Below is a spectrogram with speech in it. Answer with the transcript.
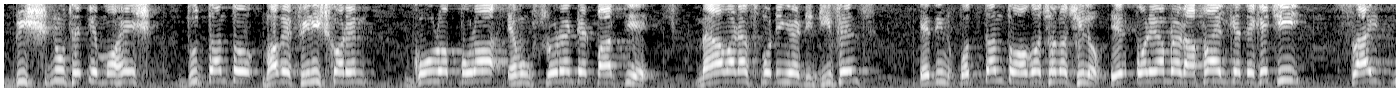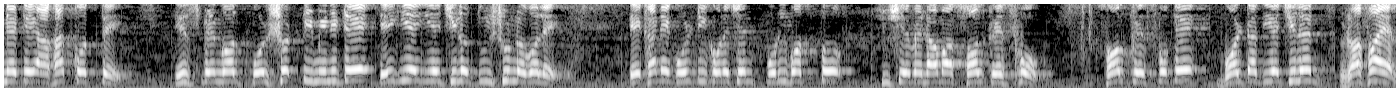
বিষ্ণু থেকে মহেশ দুর্দান্তভাবে ফিনিশ করেন গৌরব পোড়া এবং ফ্লোরেন্টের পাস দিয়ে। মেহামাডা স্পোর্টিংয়ের ডিফেন্স এদিন অত্যন্ত অগোছলো ছিল। এরপরে আমরা রাফায়েলকে দেখেছি। সাইড নেটে আঘাত করতে ইস্টবেঙ্গল পঁয়ষট্টি মিনিটে এগিয়ে গিয়েছিল দুই শূন্য গোলে। এখানে গোলটি করেছেন পরিবর্ত হিসেবে নামা সল ক্রেসপো। সল ক্রেসপোকে বলটা দিয়েছিলেন রাফায়েল।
